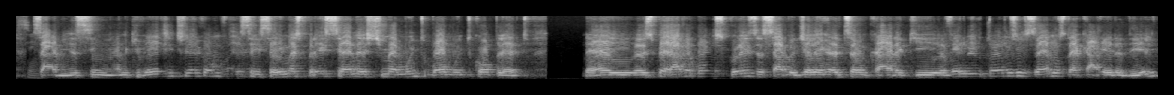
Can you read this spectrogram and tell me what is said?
Sim. sabe? E assim, ano que vem a gente vê como vai ser isso aí, mas para esse ano esse time é muito bom, muito completo. Né? E eu esperava boas coisas, sabe? O Jalen Hurts é um cara que evoluiu todos os anos da carreira dele,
